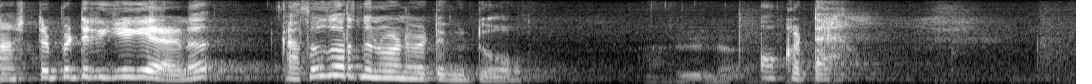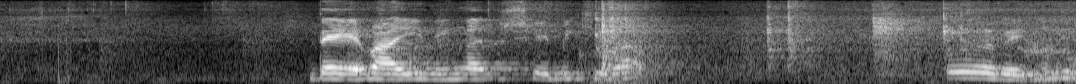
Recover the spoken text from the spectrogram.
നഷ്ടപ്പെട്ടിരിക്കുകയാണ്. കഥ തുറന്നു വേണം വെട്ടം കിട്ടുമോ അറിയില്ല. നോക്കട്ടെ. ദയവായി നിങ്ങൾ ക്ഷമിക്കുക. വലിയ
